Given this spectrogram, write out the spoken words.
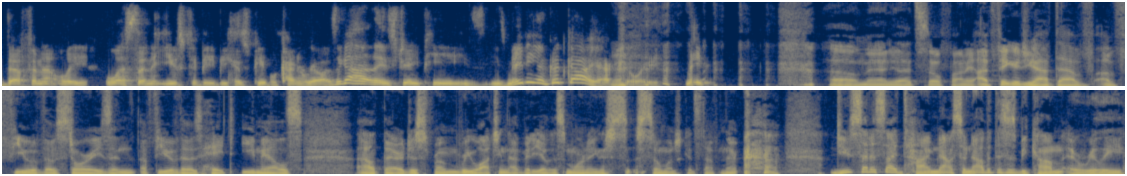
definitely less than it used to be because people kind of realize like ah there's JP he's he's maybe a good guy actually maybe oh man yeah that's so funny I figured you have to have a few of those stories and a few of those hate emails out there just from rewatching that video this morning there's so much good stuff in there do you set aside time now so now that this has become a really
